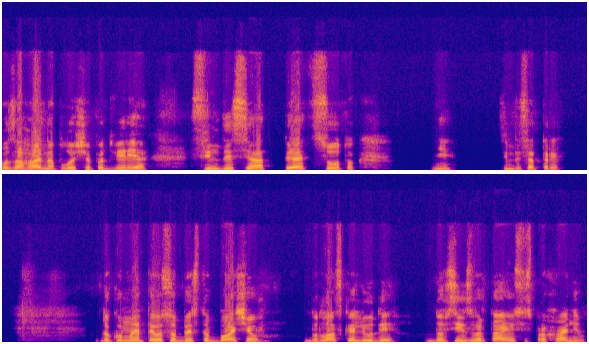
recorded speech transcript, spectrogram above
загальна площа подвір'я 75 соток. Ні, 73. Документи особисто бачив. Будь ласка, люди, до всіх звертаюся з проханням.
